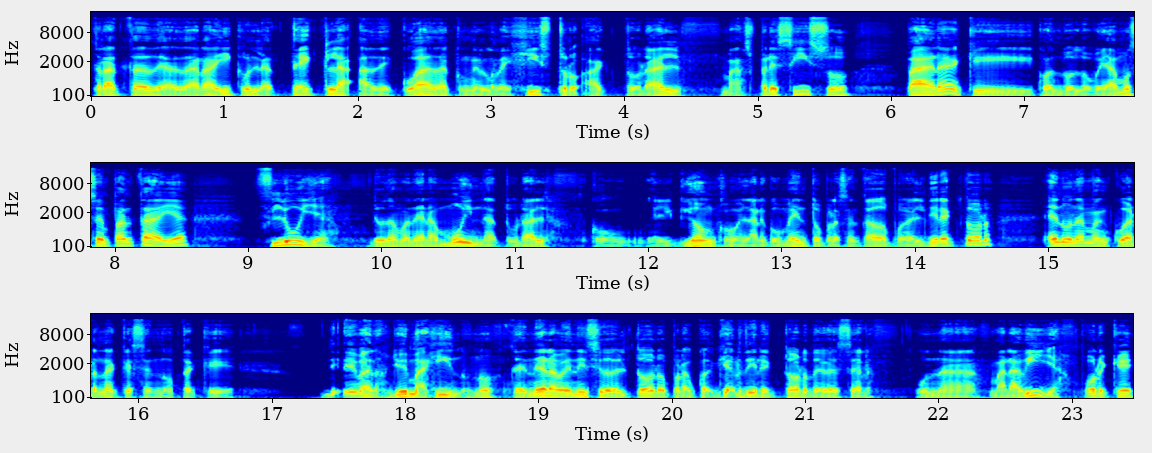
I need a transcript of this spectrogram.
trata de dar ahí con la tecla adecuada, con el registro actoral más preciso, para que cuando lo veamos en pantalla fluya de una manera muy natural con el guion, con el argumento presentado por el director, en una mancuerna que se nota que, bueno, yo imagino, ¿no? Tener a Benicio del Toro para cualquier director debe ser una maravilla, porque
